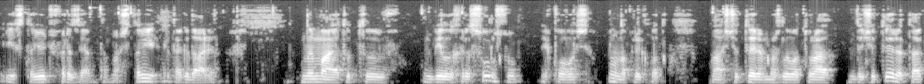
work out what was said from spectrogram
і стають ферзем, там H3 і так далі. Немає тут е, білих ресурсу якогось. Ну, наприклад, на H4, можливо, тура D4, так?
